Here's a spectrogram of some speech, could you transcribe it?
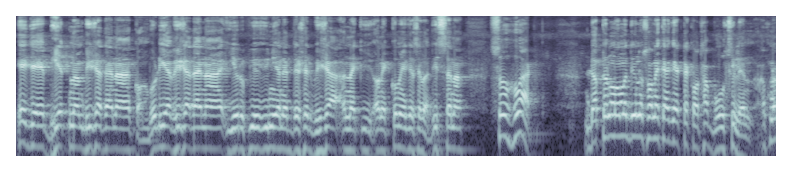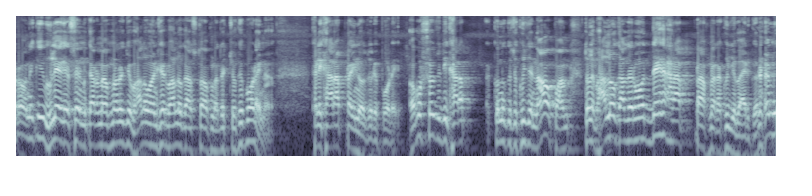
এই যে ভিয়েতনাম ভিসা দেয় না, কম্বোডিয়া ভিসা দেয় না, ইউরোপীয় ইউনিয়নের দেশের ভিসা নাকি অনেক কমে গেছে বা দিচ্ছে না। So what doctor Mohammad Yunus অনেক আগে একটা কথা বলছিলেন। আপনারা অনেকেই ভুলে গেছেন, কারণ আপনারা যে ভালো মানুষের ভালো কাজ তো আপনাদের চোখে পড়ে না, খালি খারাপটাই নজরে পড়ে। অবশ্য যদি খারাপ কোনো কিছু খুঁজে নাও পান, তাহলে ভালো কাজের মধ্যে খারাপটা আপনারা খুঁজে বাইর করেন। আমি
